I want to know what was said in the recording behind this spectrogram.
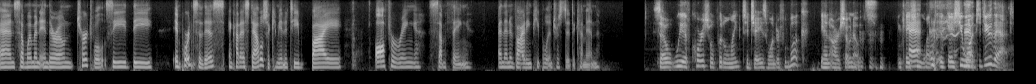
And some women in their own church will see the importance of this and kind of establish a community by offering something and then inviting people interested to come in. So we of course will put a link to Jay's wonderful book in our show notes. In case you want, in case you want to do that.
